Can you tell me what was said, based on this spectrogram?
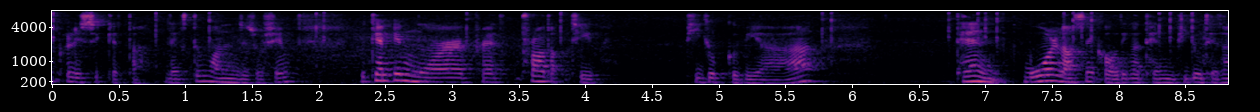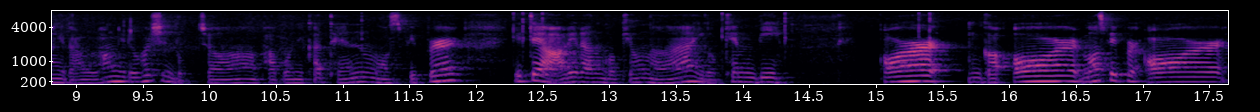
헷갈릴 수 있겠다. next one's 조심. you can be more productive. 비교급이야. than more 나왔으니까 어디가 than 비교 대상이 나올 확률이 훨씬 높죠. 봐보니까 than most people 이때 R이라는 거 기억나나? 이거 can be are 그러니까 are most people are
